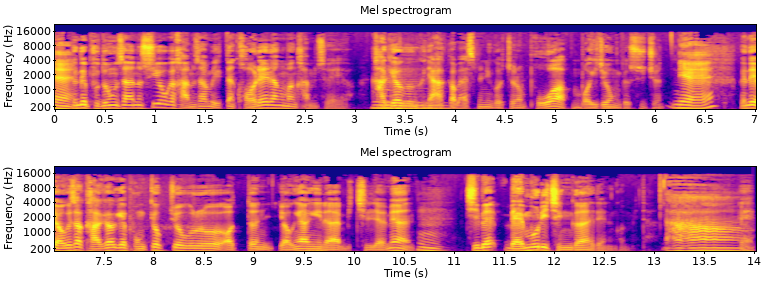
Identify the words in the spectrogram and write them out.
예. 근데 부동산은 수요가 감소하면 일단 거래량만 감소해요. 가격은 음. 그냥 아까 말씀드린 것처럼 보합 뭐 이 정도 수준. 예. 근데 여기서 가격에 본격적으로 어떤 영향이나 미치려면 음. 집에 매물이 증가해야 되는 겁니다. 아. 네.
